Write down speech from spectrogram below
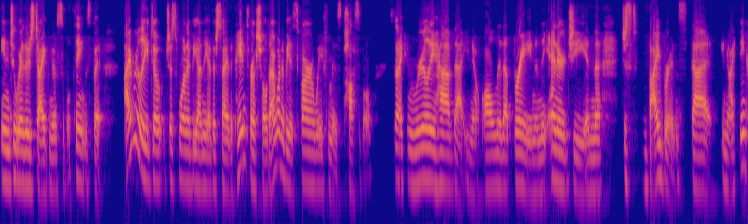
into where there's diagnosable things. But I really don't just want to be on the other side of the pain threshold. I want to be as far away from it as possible so that I can really have that, you know, all lit up brain and the energy and the just vibrance that you know I think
